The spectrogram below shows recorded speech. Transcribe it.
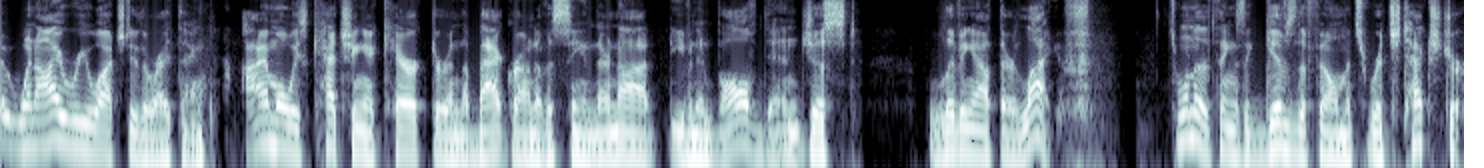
When I rewatch Do the Right Thing, I'm always catching a character in the background of a scene they're not even involved in, just living out their life. It's one of the things that gives the film its rich texture.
